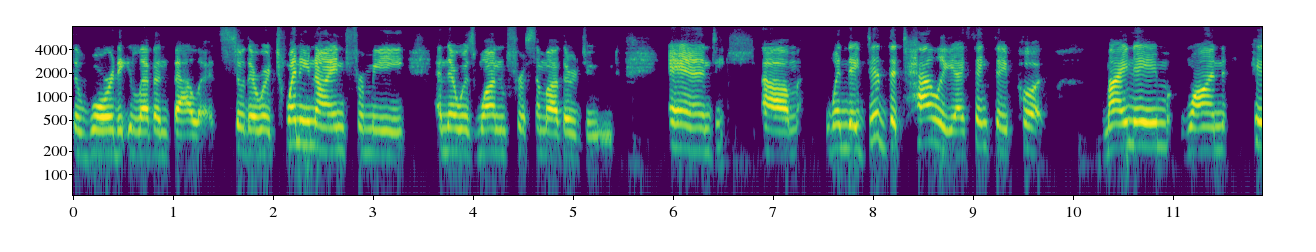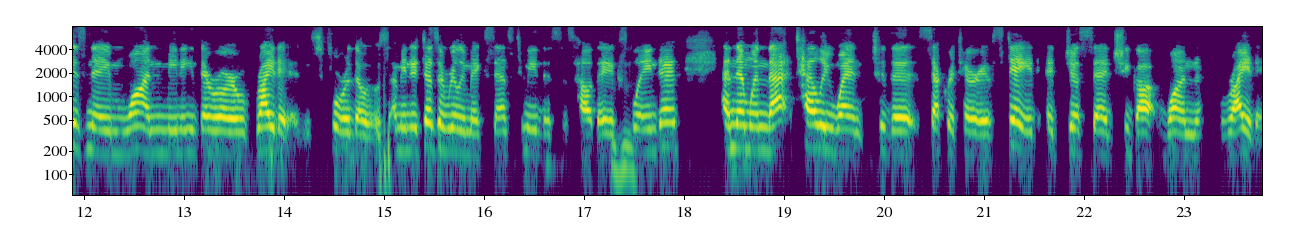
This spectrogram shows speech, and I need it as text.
the Ward 11 ballots. So there were 29 for me, and there was one for some other dude. And um, when they did the tally, I think they put my name one his name won, meaning there were write ins for those. I mean, it doesn't really make sense to me. This is how they mm-hmm. explained it. And then when that tally went to the Secretary of State, it just said she got one write in.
